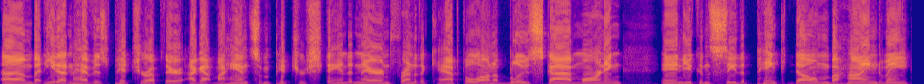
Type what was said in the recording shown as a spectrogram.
Um, but he doesn't have his picture up there. I got my handsome picture standing there in front of the Capitol on a blue sky morning, and you can see the pink dome behind me.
